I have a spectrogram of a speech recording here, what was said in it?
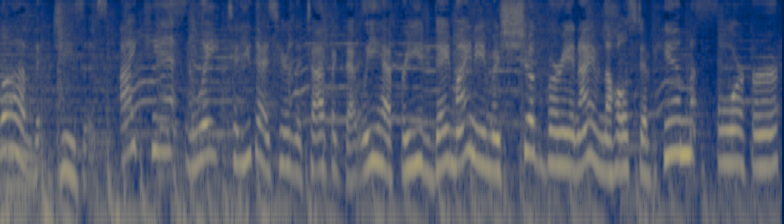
love Jesus. I can't wait till you guys hear the topic that we have for you today. My name is Shugbury, and I am the host of Him for Her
